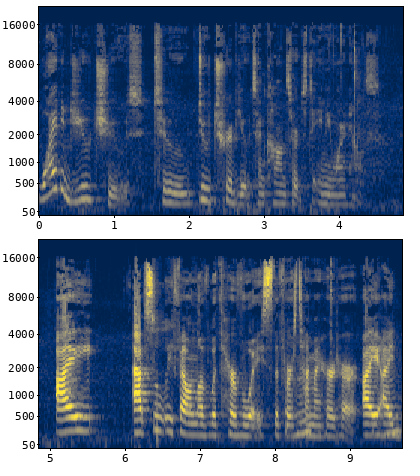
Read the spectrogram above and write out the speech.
why did you choose to do tributes and concerts to Amy Winehouse? I absolutely fell in love with her voice the 1st mm-hmm. time I heard her. I, mm-hmm. I,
